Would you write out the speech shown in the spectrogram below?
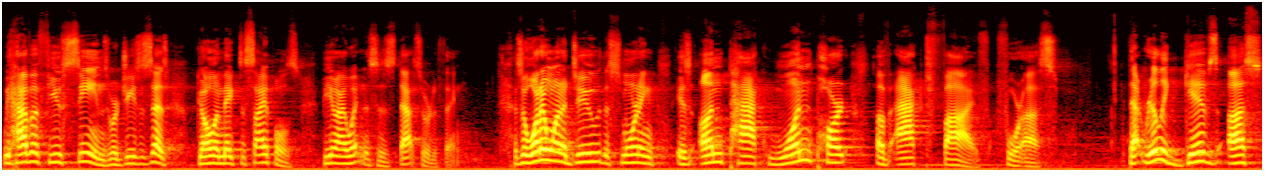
We have a few scenes where Jesus says, Go and make disciples, be my witnesses, that sort of thing. And so, what I want to do this morning is unpack one part of Act 5 for us that really gives us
